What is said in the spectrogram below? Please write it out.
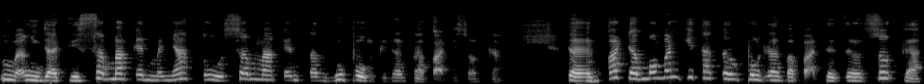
menjadi semakin menyatu, semakin terhubung dengan Bapak di surga. Dan pada momen kita terhubung dengan Bapak di surga,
